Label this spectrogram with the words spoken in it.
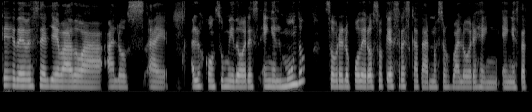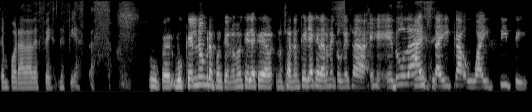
que debe ser llevado a, los, a, los consumidores en el mundo sobre lo poderoso que es rescatar nuestros valores en, esta temporada de, de fiestas. Súper. Busqué el nombre porque no me quería quedar, o sea, no quería quedarme con esa eh, duda. es Taika Waititi.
